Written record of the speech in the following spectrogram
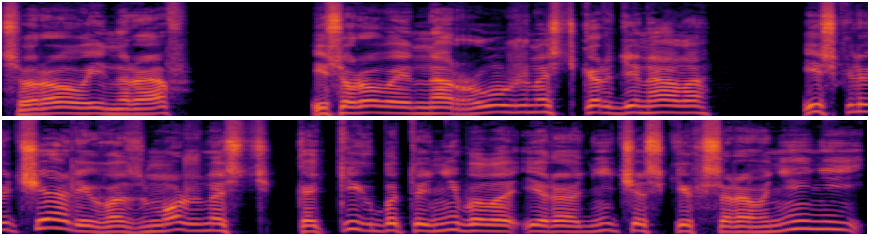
Суровый нрав и суровая наружность кардинала исключали возможность каких бы то ни было иронических сравнений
